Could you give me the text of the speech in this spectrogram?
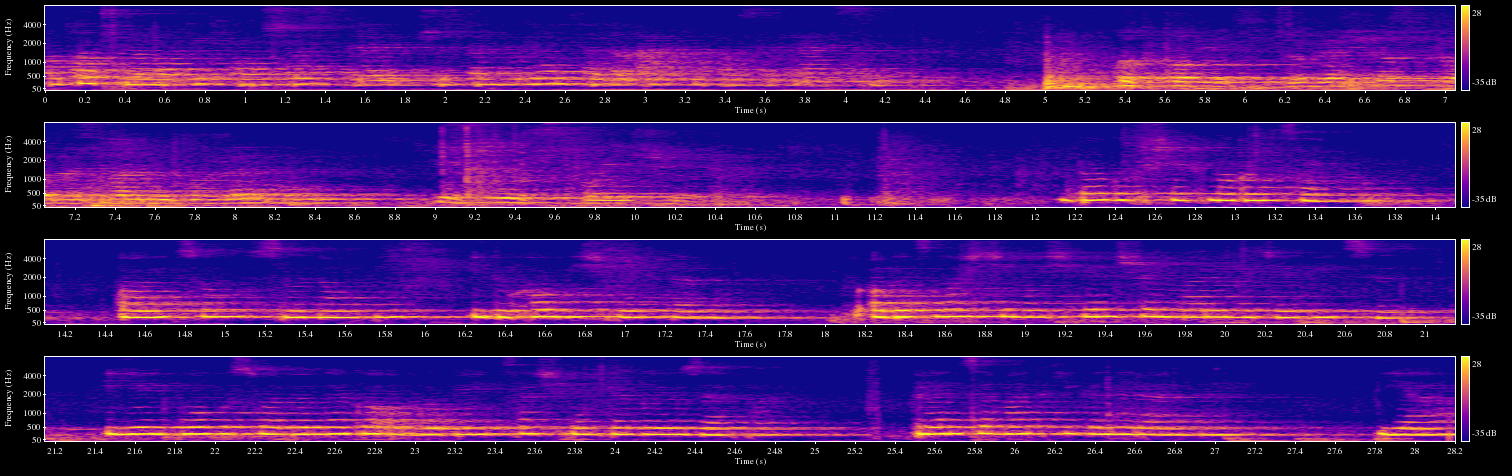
Otoczmy modlitwą siostry przystępujące do aktu konsekracji. Odpowiedz, droga siostro, wezwaniu Bożemu i złóż swoje śluby. Bogu Wszechmogącemu, Ojcu, Synowi i Duchowi Świętemu, w obecności Najświętszej Maryi Dziewicy i jej błogosławionego oblubieńca świętego Józefa, w ręce Matki Generalnej, ja,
